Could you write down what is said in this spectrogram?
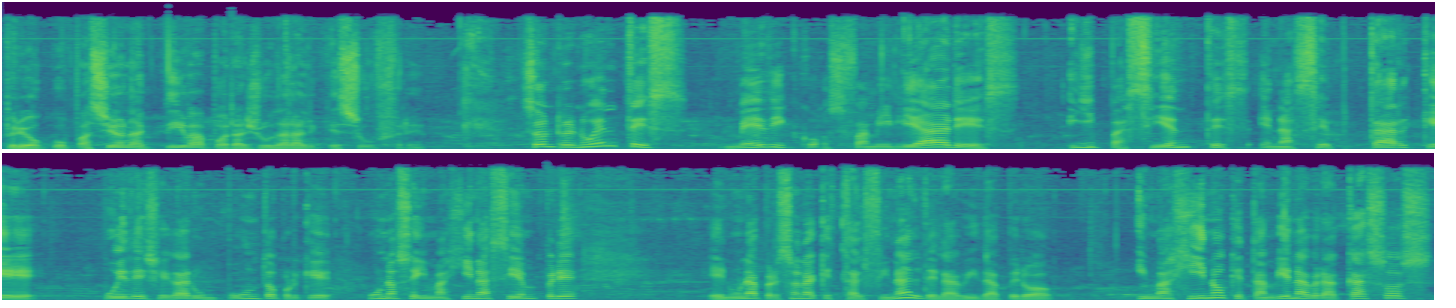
preocupación activa por ayudar al que sufre. ¿Son renuentes médicos, familiares y pacientes en aceptar que puede llegar un punto? Porque uno se imagina siempre en una persona que está al final de la vida, pero imagino que también habrá casos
